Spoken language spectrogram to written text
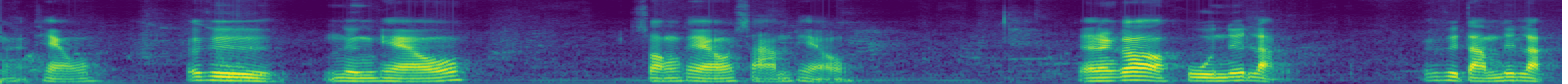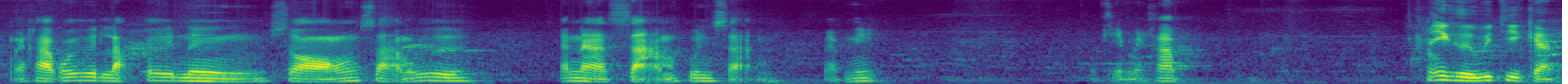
นะแถวก็คือ1แถว2แถว3แถวจากนั้นก็คูณด้วยหลักก็คือตามด้วยหลักนะครับ ก็คือหลักก็คือ1 2 3ก็คือ ขนาด3คูณ3แบบนี้ โอเคไหมครับ นี่คือวิธีการ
